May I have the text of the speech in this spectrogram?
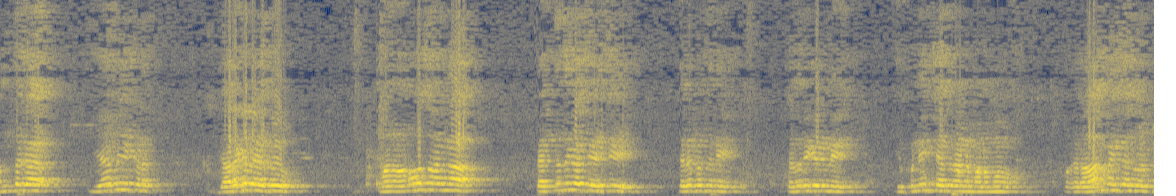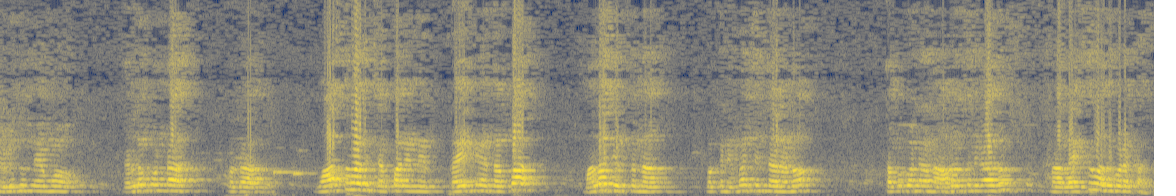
అంతగా ఏమీ ఇక్కడ జరగలేదు. మనం అనవసరంగా పెద్దదిగా చేసి తిరుపతిని చంద్రగిరిని ఈ పుణ్యక్షేత్రాన్ని మనము ఒక రాంగ్ మెసేజ్ వాళ్ళకి వెళ్ళకుండా ఒక వాస్తవాన్ని చెప్పాలనే ప్రయత్నం తప్ప మళ్ళా చెప్తున్నా ఒక విమర్శించాలనో తప్పుపడాలన్న ఆలోచన కాదు నా లక్ష్యం అది కూడా కాదు.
